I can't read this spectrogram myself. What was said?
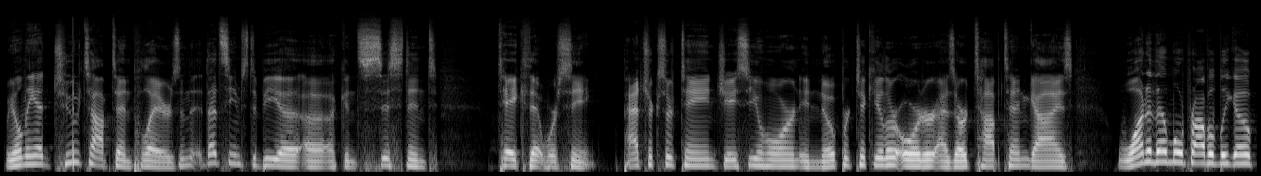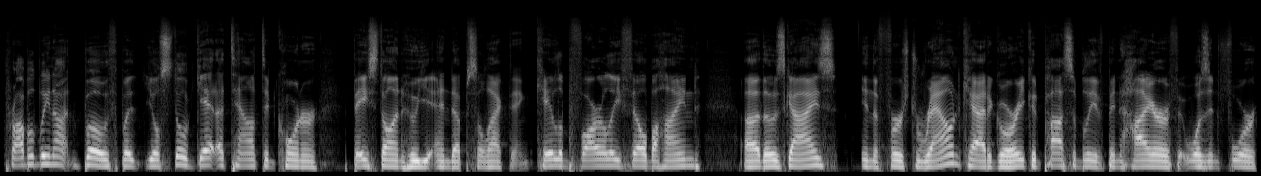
we only had two top 10 players, and that seems to be a, a, consistent take that we're seeing. Patrick Surtain, Jaycee Horn, in no particular order as our top 10 guys. One of them will probably go, probably not both, but you'll still get a talented corner based on who you end up selecting. Caleb Farley fell behind uh, those guys in the first round category, could possibly have been higher if it wasn't for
